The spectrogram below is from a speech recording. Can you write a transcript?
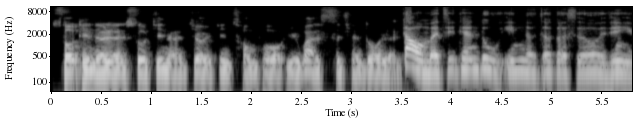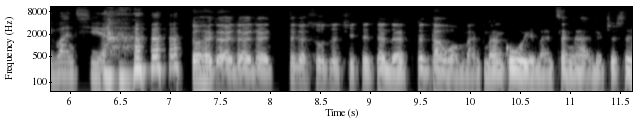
收听的人数竟然就已经冲破一万四千多人。到我们今天录音的这个时候，已经一万七了。对对对对，这个数字其实真的真让我蛮蛮鼓舞，也蛮震撼的。就是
